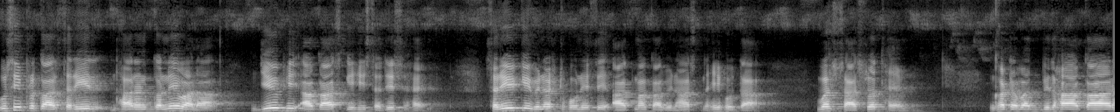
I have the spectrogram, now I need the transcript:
उसी प्रकार शरीर धारण करने वाला जीव भी आकाश के ही सदृश है। शरीर के विनष्ट होने से आत्मा का विनाश नहीं होता, वह शाश्वत है। घटवद विधाकार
